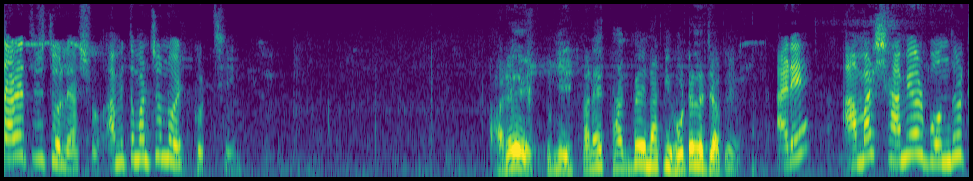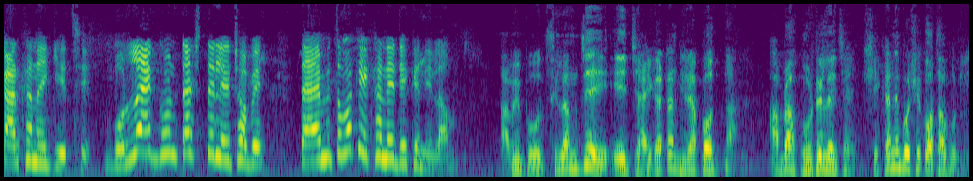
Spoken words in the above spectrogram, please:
তাড়াতাড়ি চলে আসো আমি তোমার জন্য ওয়েট করছি। আরে তুমি এখানেই থাকবে নাকি হোটেলে যাবে? আরে আমার স্বামী ওর বন্ধুর কারখানায় গিয়েছে। বলল এক ঘণ্টা আসতে লেট হবে তাই আমি তোমাকে এখানে ডেকে নিলাম। আমি বলছিলাম যে এই জায়গাটা নিরাপদ না। আমরা হোটেলে যাই সেখানে বসে কথা বলি।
